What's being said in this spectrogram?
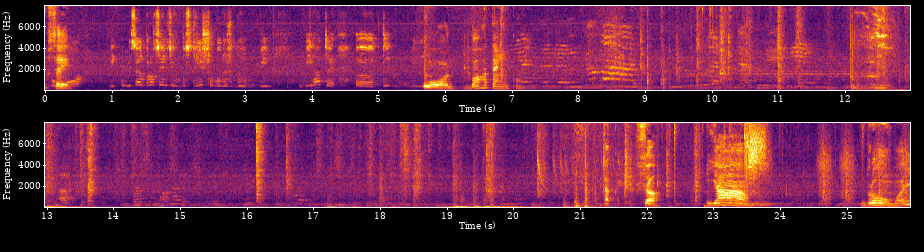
Все. Ого, І 50% швидше будеш бі- бі- бігати. Е, О, багатенько. Так, все. Я в другому морі.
